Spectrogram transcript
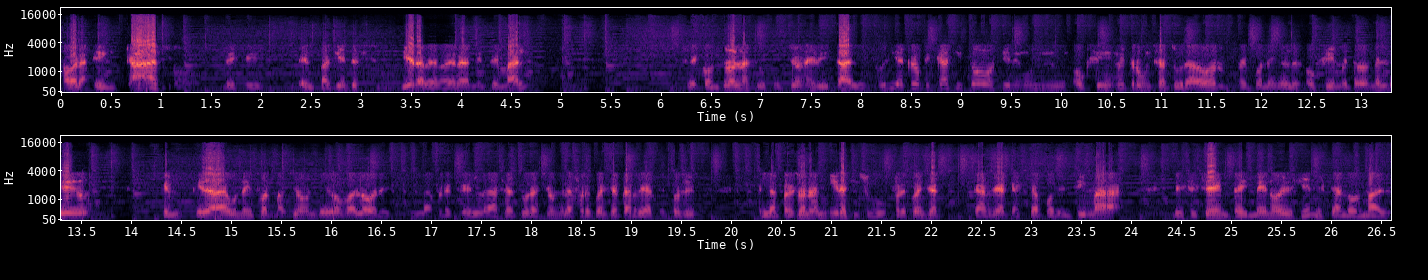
Ahora, en caso de que el paciente se sintiera verdaderamente mal, se controlan sus funciones vitales. Hoy día creo que casi todos tienen un oxímetro, un saturador, le ponen el oxímetro en el dedo que, da una información de dos valores, la, la saturación y la frecuencia cardíaca. Entonces, la persona mira si su frecuencia cardíaca está por encima de 60 y menos de 100 está normal.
